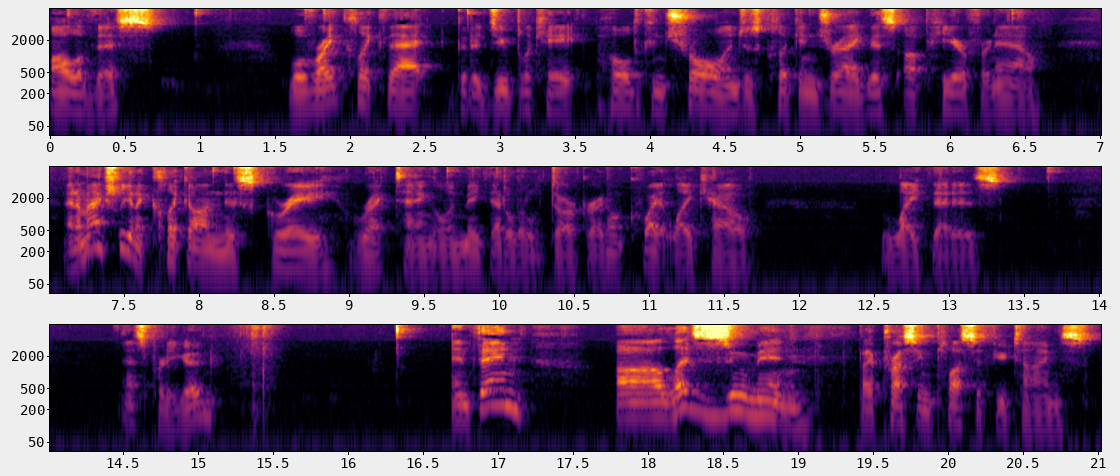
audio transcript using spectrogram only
all of this. We'll right click that, go to duplicate, hold control and just click and drag this up here for now. And I'm actually going to click on this gray rectangle and make that a little darker. I don't quite like how light that is. That's pretty good. And then uh, let's zoom in by pressing plus a few times.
